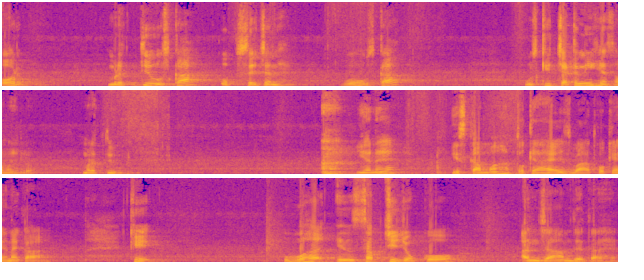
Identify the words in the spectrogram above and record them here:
और मृत्यु उसका उपसेचन है। वो उसका, उसकी चटनी है, समझ लो, मृत्यु। यानी इसका महत्व तो क्या है? इस बात को कहने का कि वह इन सब चीज़ों को अंजाम देता है।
